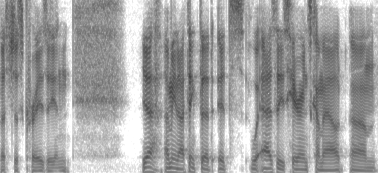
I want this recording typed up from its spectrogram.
that's just crazy, and yeah, I mean, I think that it's as these hearings come out. Um,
